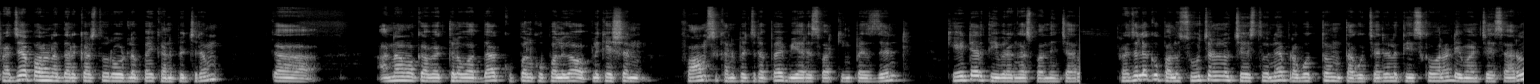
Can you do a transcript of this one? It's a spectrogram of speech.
ప్రజాపాలన దరఖాస్తు రోడ్లపై కనిపించడం ఇక అనామక వ్యక్తుల వద్ద కుప్పలు కుప్పలుగా అప్లికేషన్ ఫామ్స్ కనిపించడంపై బీఆర్ఎస్ వర్కింగ్ ప్రెసిడెంట్ కేటీఆర్ తీవ్రంగా స్పందించారు. ప్రజలకు పలు సూచనలు చేస్తూనే ప్రభుత్వం తగు చర్యలు తీసుకోవాలని డిమాండ్ చేశారు.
